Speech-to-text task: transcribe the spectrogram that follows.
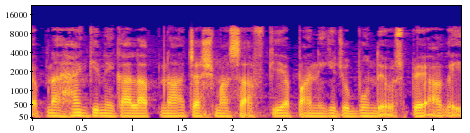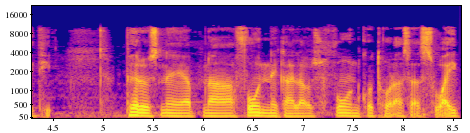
अपना हैंकी निकाला, अपना चश्मा साफ़ किया, पानी की जो बूंदें उस पर आ गई थी। फिर उसने अपना फ़ोन निकाला, उस फ़ोन को थोड़ा सा स्वाइप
